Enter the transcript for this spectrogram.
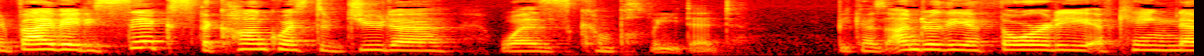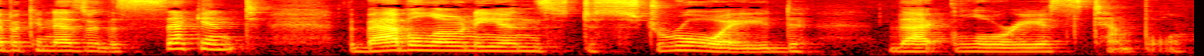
In 586, the conquest of Judah was completed because under the authority of King Nebuchadnezzar II, the Babylonians destroyed that glorious temple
